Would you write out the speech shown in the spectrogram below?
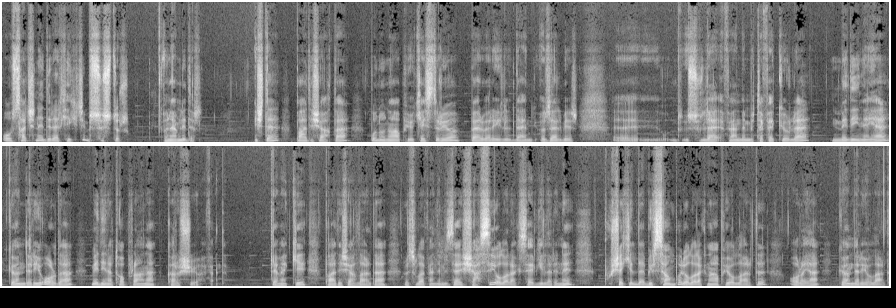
O saç nedir erkek için? Süstür önemlidir. İşte padişah da bunu ne yapıyor? Kestiriyor. Berberinden özel bir e, üsulle, efendim bir tefekkürle Medine'ye gönderiyor. Orada Medine toprağına karışıyor efendim. Demek ki padişahlar da Resulullah Efendimiz'e şahsi olarak sevgilerini bu şekilde bir sembol olarak ne yapıyorlardı? Oraya gönderiyorlardı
